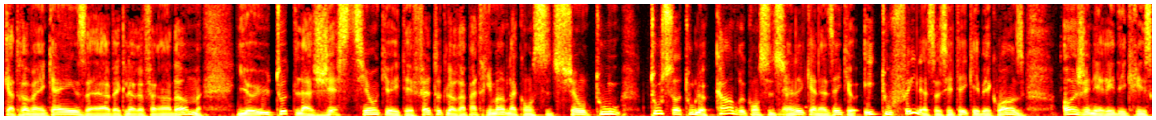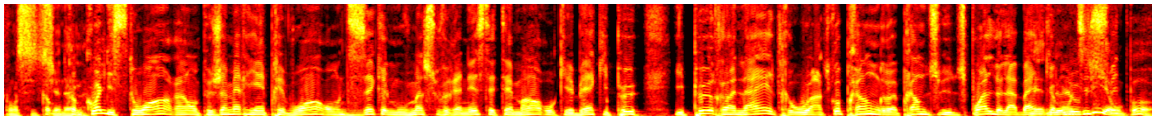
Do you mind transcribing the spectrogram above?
95, euh, avec le référendum, il y a eu toute la gestion qui a été faite, tout le rapatriement de la Constitution, tout, tout ça, tout le cadre constitutionnel canadien qui a étouffé la société québécoise, a généré des crises Comme, constitutionnelles. comme quoi l'histoire, hein, on peut jamais rien prévoir. On disait que le mouvement souverainiste était mort au Québec. Il peut, il peut renaître ou en tout cas prendre, prendre du, du poil de la Mais bête, comme ne on dit, suite, pas.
